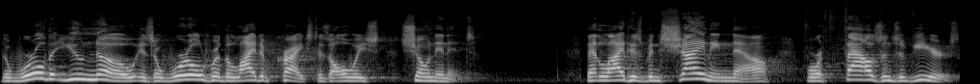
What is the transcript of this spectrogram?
The world that you know is a world where the light of Christ has always shone in it. That light has been shining now for thousands of years,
